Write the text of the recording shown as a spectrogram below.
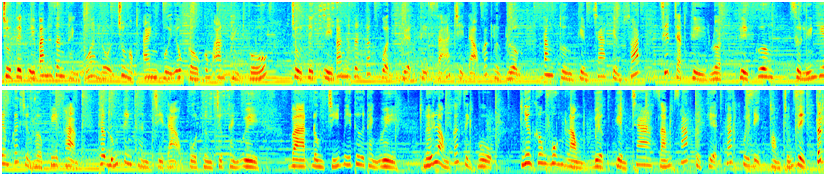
Chủ tịch Ủy ban nhân dân thành phố Hà Nội Trung Ngọc Anh vừa yêu cầu công an thành phố, chủ tịch Ủy ban nhân dân các quận, huyện, thị xã chỉ đạo các lực lượng tăng cường kiểm tra kiểm soát, siết chặt kỷ luật, kỷ cương, xử lý nghiêm các trường hợp vi phạm theo đúng tinh thần chỉ đạo của Thường trực Thành ủy và đồng chí Bí thư Thành ủy, nới lỏng các dịch vụ nhưng không buông lỏng việc kiểm tra, giám sát thực hiện các quy định phòng chống dịch. Tất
